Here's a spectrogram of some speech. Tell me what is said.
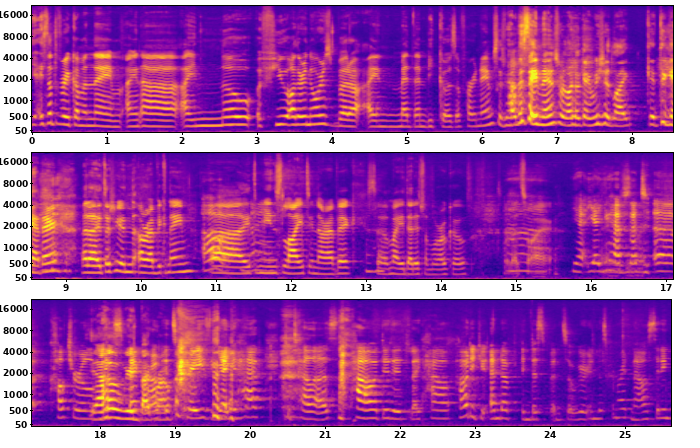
Yeah, it's not a very common name. I uh, I know a few other Noors, but uh, I met them because of our names because we have the same names. We're like, okay, we should like get together. but uh, it's actually an Arabic name. Oh, uh, it means light in Arabic. So my dad is from Morocco, so that's Ah, why. Yeah, yeah, you have such a cultural Yeah, weird background. background. It's crazy. yeah, you have to tell us how did it like how how did you end up in Lisbon? So we're in Lisbon right now, sitting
